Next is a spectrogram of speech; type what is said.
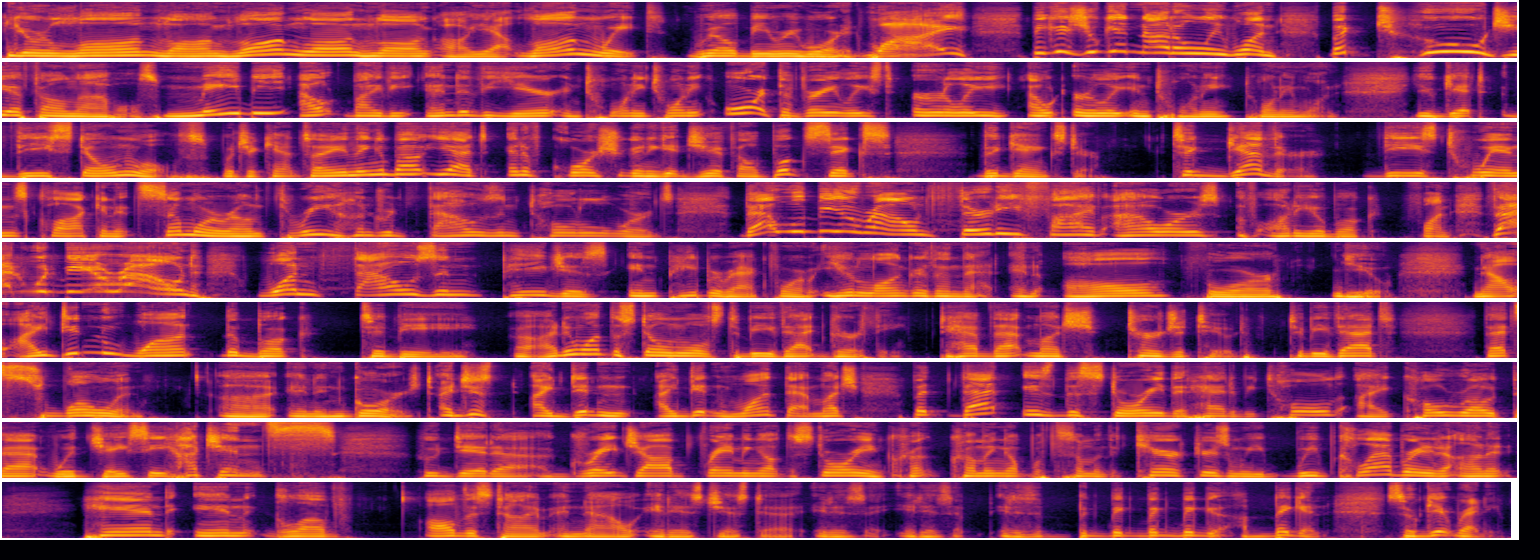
your long, long, long, long, long, oh yeah, long wait will be rewarded. Why? Because you get not only one, but two GFL novels, maybe out by the end of the year in 2020, or at the very least, early, out early in 2021. You get The Stone Wolves, which I can't tell you anything about yet. And of course, you're going to get GFL Book Six, The Gangster. Together, these twins clocking at somewhere around 300,000 total words. That would be around 35 hours of audiobook fun. That would be around 1,000 pages in paperback form, even longer than that, and all for you. Now, I didn't want the book to be, uh, I didn't want the Stone Wolves to be that girthy, to have that much turgitude, to be that that swollen uh, and engorged. I just I didn't I didn't want that much, but that is the story that had to be told. I co-wrote that with J.C. Hutchins, who did a, great job framing out the story and cr- coming up with some of the characters, and we we've collaborated on it hand in glove all this time, and now it is just a it is a, it is a it is a big big big big a biggin. So get ready,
